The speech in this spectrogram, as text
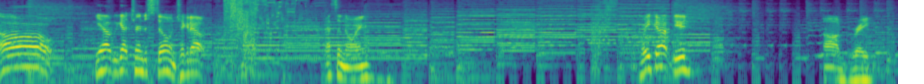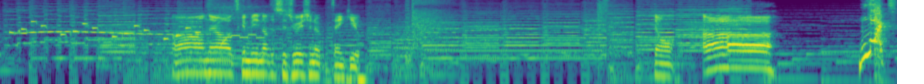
Oh! Yeah, we got turned to stone. Check it out. That's annoying. Wake up, dude. Oh, great. Oh, no, it's gonna be another situation of... Thank you. Don't... Uh... What?!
